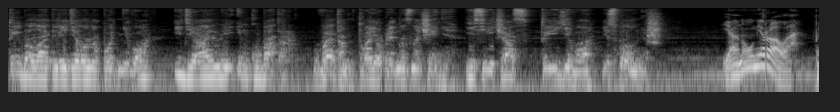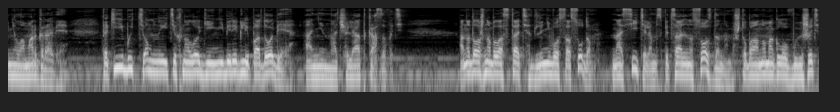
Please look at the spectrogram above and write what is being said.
Ты была переделана под него идеальный инкубатор. В этом твое предназначение, и сейчас ты его исполнишь. И оно умирало, поняла Марграви. Какие бы темные технологии не берегли подобие, они начали отказывать. Она должна была стать для него сосудом, носителем, специально созданным, чтобы оно могло выжить,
